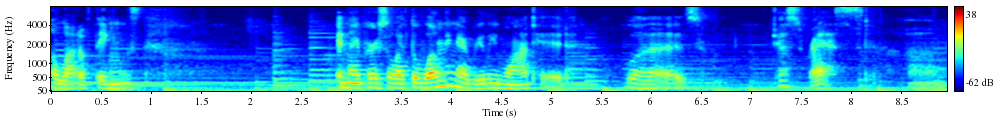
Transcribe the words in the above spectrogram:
a lot of things in my personal life, the one thing I really wanted was just rest. Um,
